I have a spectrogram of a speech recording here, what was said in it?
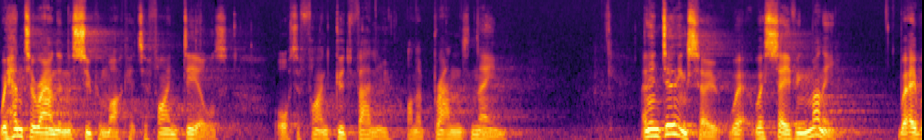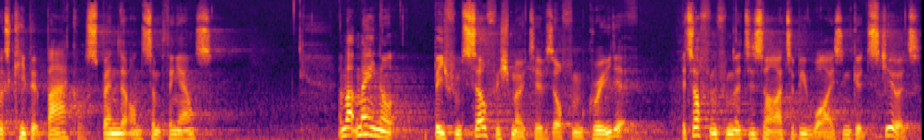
We hunt around in the supermarket to find deals or to find good value on a brand name. And in doing so, we're, we're saving money. We're able to keep it back or spend it on something else. And that may not be from selfish motives or from greed, it's often from the desire to be wise and good stewards.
